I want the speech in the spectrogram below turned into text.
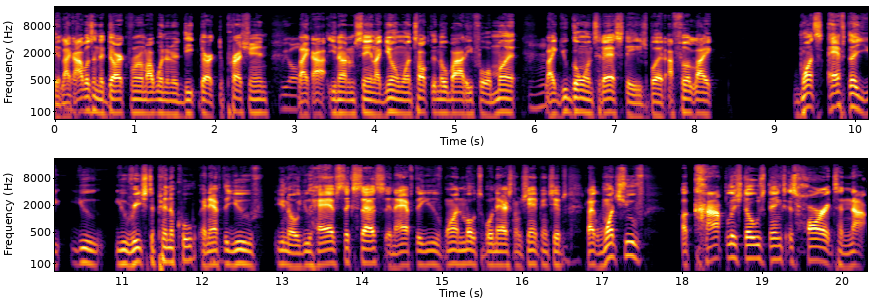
yeah, like I was in the dark room. I went in a deep dark depression. All- like I, you know what I'm saying? Like you don't want to talk to nobody for a month. Mm-hmm. Like you go into that stage. But I feel like once after you you you reach the pinnacle and after you've you know you have success and after you've won multiple national championships, like once you've accomplished those things, it's hard to not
